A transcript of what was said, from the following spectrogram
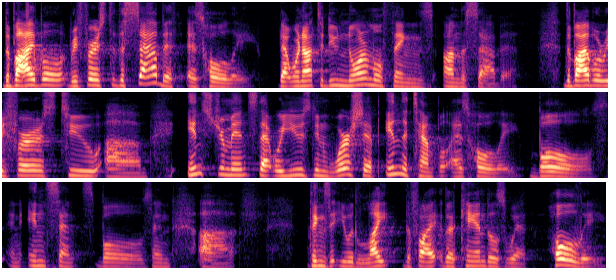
The Bible refers to the Sabbath as holy, that we're not to do normal things on the Sabbath. The Bible refers to um, instruments that were used in worship in the temple as holy bowls and incense bowls and uh, things that you would light the, the candles with. Holy.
